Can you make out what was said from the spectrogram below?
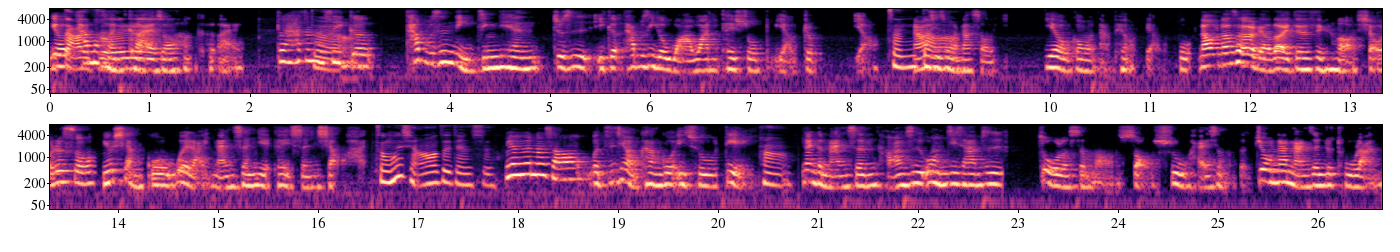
有他们很可爱的时候很可爱，对他真的是一个。他不是你今天就是一个，他不是一个娃娃，你可以说不要就不要。真的。然后其实我那时候也有跟我男朋友聊过，然后我们那时候有聊到一件事情很好笑，我就说你有想过未来男生也可以生小孩？怎么会想到这件事？因为因为那时候我之前有看过一出电影，嗯，那个男生好像是忘记他是做了什么手术还是什么的，就那男生就突然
